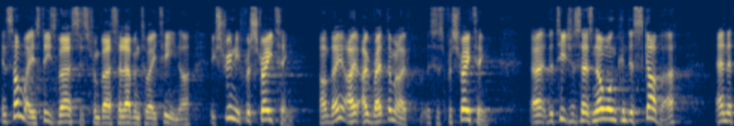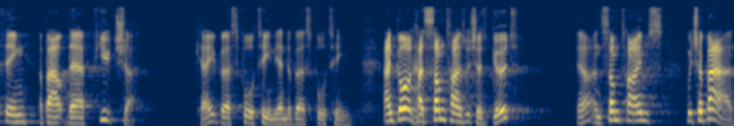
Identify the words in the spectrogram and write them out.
In some ways, these verses from verse 11 to 18 are extremely frustrating, aren't they? I, I read them and I've, this is frustrating. Uh, the teacher says no one can discover anything about their future. Okay, verse 14, the end of verse 14. And God has sometimes which are good, yeah, and sometimes which are bad.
